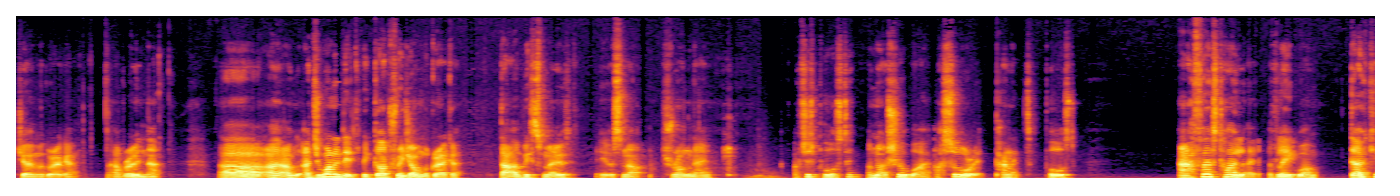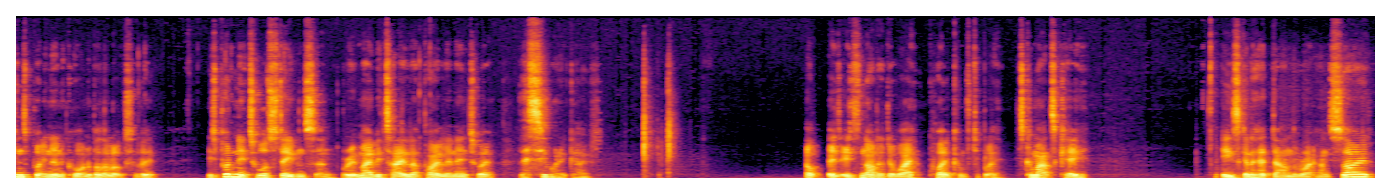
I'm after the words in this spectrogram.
Joe McGregor. I've ruined that. Uh, I, I just wanted it to be Godfrey John McGregor. That would be smooth. It was not. It's wrong name. I've just paused it. I'm not sure why. I saw it, panicked, paused. Our first highlight of League One. Durkin's putting in a corner by the looks of it. He's putting it towards Stevenson, or it may be Taylor piling into it. Let's see where it goes. Oh, it, it's nodded away quite comfortably. It's come out to Key. He's going to head down the right hand side.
